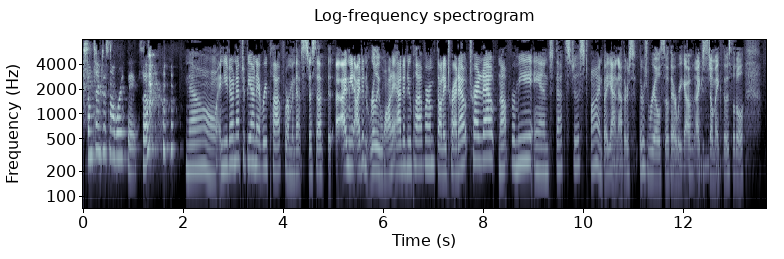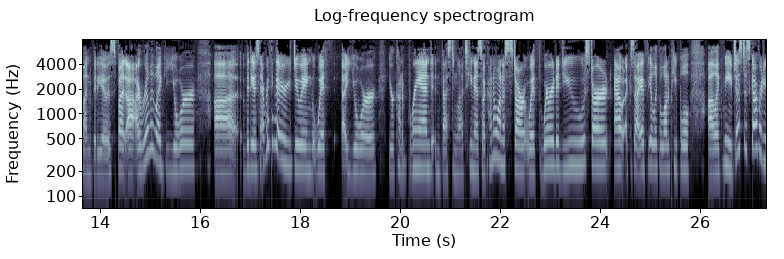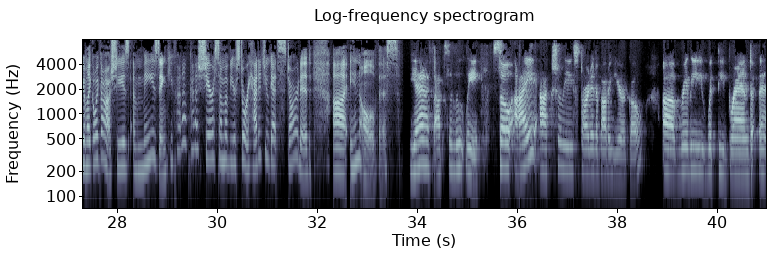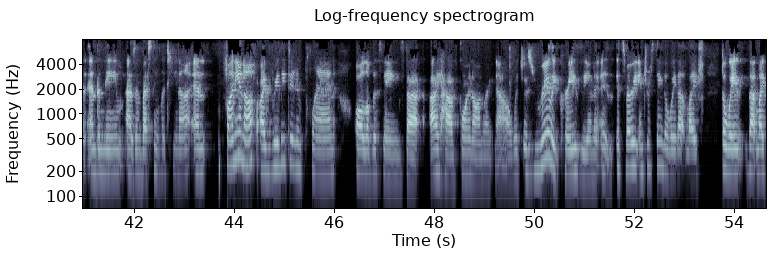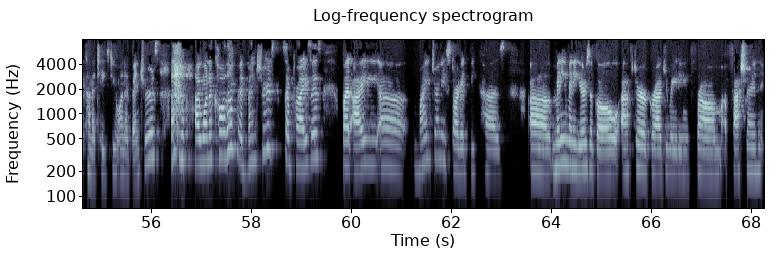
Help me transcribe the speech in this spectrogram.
sometimes it's not worth it so No, and you don't have to be on every platform. And that's just, I mean, I didn't really want to add a new platform. Thought I tried out, tried it out, not for me. And that's just fine. But yeah, now there's, there's reels. So there we go. I can still make those little fun videos. But uh, I really like your uh, videos and everything that you're doing with uh, your, your kind of brand, Investing Latina. So I kind of want to start with where did you start out? Because I feel like a lot of people uh, like me just discovered you. I'm like, oh my gosh, she is amazing. Can you kind of, kind of share some of your story? How did you get started? Uh, in all of this. Yes, absolutely. So I actually started about a year ago, uh, really with the brand and, and the name as Investing Latina. And funny enough, I really didn't plan all of the things that I have going on right now, which is really crazy. And it, it's very interesting the way that life the way that life kind of takes you on adventures. I want to call them adventures, surprises, but I, uh, my journey started because uh, many, many years ago, after graduating from Fashion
